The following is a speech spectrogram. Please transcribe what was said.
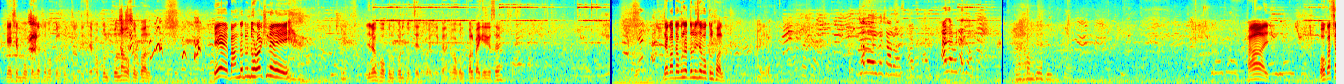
পার্কে এসে বকুল গাছে বকুল ফুল তুলতেছে বকুল ফুল না বকুল ফল এ বান্দা তুমি দৌড়াইস নে এটা বকুল উপরে তুলতে দেখো এখানে। বকুল ফল পাইকে গেছে। দেখ কতগুলো তুলিছে বকুল ফল? হাই। ও কাছে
